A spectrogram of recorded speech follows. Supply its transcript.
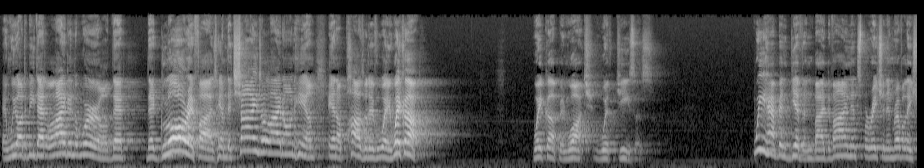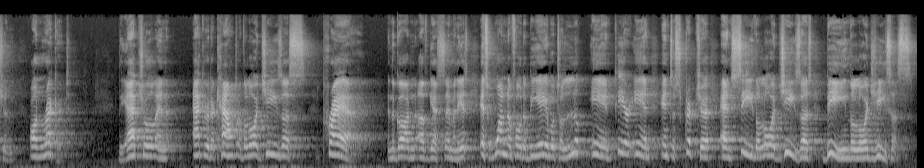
and we ought to be that light in the world that, that glorifies Him, that shines a light on Him in a positive way. Wake up. Wake up and watch with Jesus. We have been given by divine inspiration and revelation on record the actual and accurate account of the Lord Jesus' prayer in the Garden of Gethsemane. It's, it's wonderful to be able to look in, peer in into Scripture and see the Lord Jesus being the Lord Jesus.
